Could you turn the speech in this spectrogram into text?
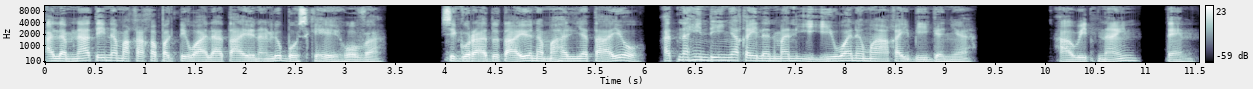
alam natin na makakapagtiwala tayo ng lubos kay Jehova. Sigurado tayo na mahal niya tayo at na hindi niya kailanman iiwan ng mga kaibigan niya. Awit 9.10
